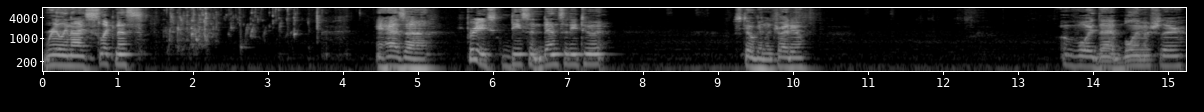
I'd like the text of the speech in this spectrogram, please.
really nice slickness. It has a pretty decent density to it. Still gonna try to avoid that blemish there.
